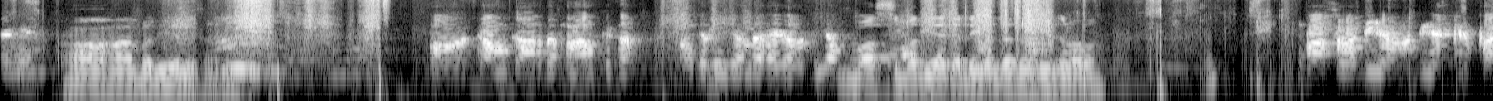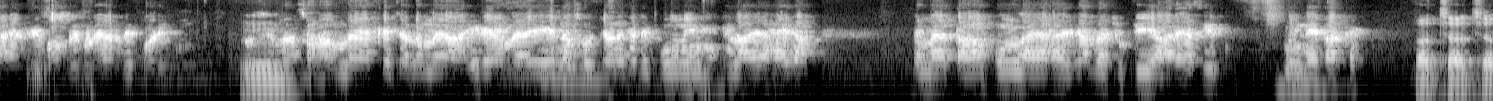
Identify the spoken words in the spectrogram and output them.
ਹਾਂ ਹਾਂ ਵਧੀਆ ਨੇ ਸਾਰੇ। ਔਰ ਕੰਮਕਾਰ ਦਾ ਸੁਣਾਓ ਕਿਦਾਂ? ਕੰਮ ਚੱਲੀ ਜਾਂਦਾ ਹੈਗਾ ਵਧੀਆ? ਬਸ ਵਧੀਆ ਚੱਲੀ ਜਾਂਦਾ ਤੁਸੀਂ ਸੁਣਾਓ? ਬਸ ਵਧੀਆ ਵਧੀਆ ਕਿਰਪਾ ਹੈ ਜੀ ਬਾਬੇ ਮਿਹਰ ਦੀ ਬੜੀ। ਤੁਸੀਂ ਮੈਂ ਸੁਣਾ ਮੈਂ ਕਿ ਚਲੋ ਮੈਂ ਆ ਹੀ ਰਿਹਾ ਮੈਂ ਇਹ ਨਾ ਸੋਚਣਾ ਕਦੇ ਫੋਨ ਹੀ ਨਹੀਂ ਲਾਇਆ ਹੈਗਾ। ਤੇ ਮੈਂ ਤਾਂ ਫੋਨ ਲਾਇਆ ਹੈਗਾ ਮੈਂ ਛੁੱਟੀ ਆ ਰਿਹਾ ਸੀ ਮਹੀਨੇ ਤੱਕ। ਅੱਛਾ ਅੱਛਾ।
